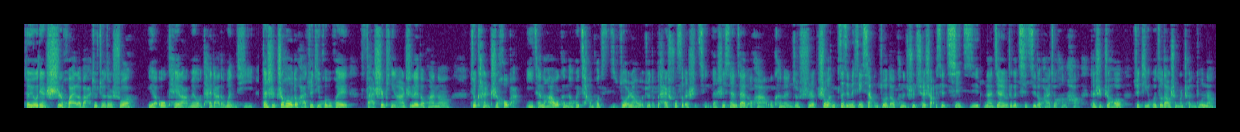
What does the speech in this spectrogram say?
就有点释怀了吧，就觉得说也 OK 啦，没有太大的问题。但是之后的话，具体会不会发视频啊之类的话呢？就看之后吧。以前的话，我可能会强迫自己做让我觉得不太舒服的事情，但是现在的话，我可能就是是我自己内心想做的，我可能就是缺少一些契机。那既然有这个契机的话，就很好。但是之后具体会做到什么程度呢？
